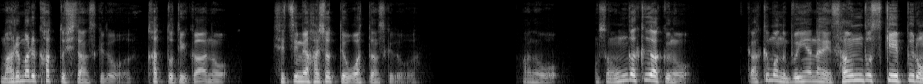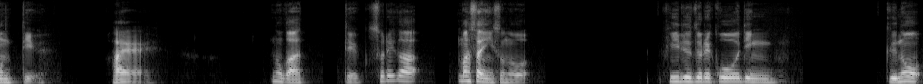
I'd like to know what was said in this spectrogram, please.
丸々カットしたんですけどカットというかあの説明はしょって終わったんですけどあのその音楽学の学問の分野の中にサウンドスケープ論っていうはい。のがあってそれがまさにそのフィールドレコーディングの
